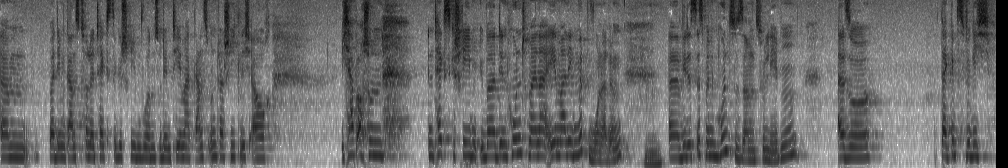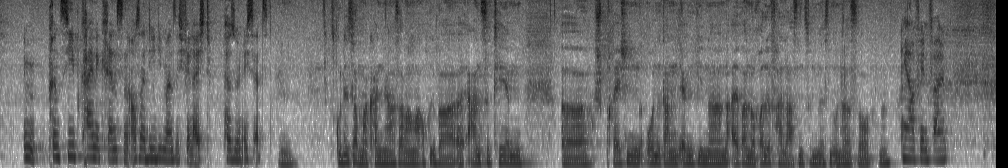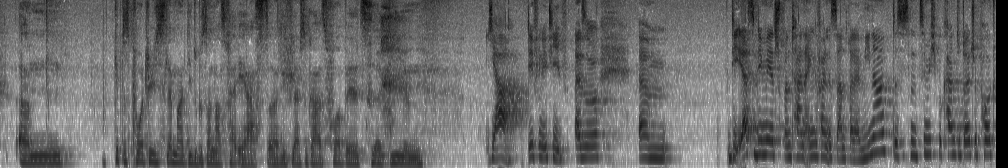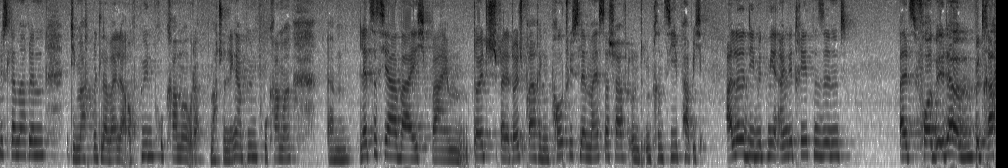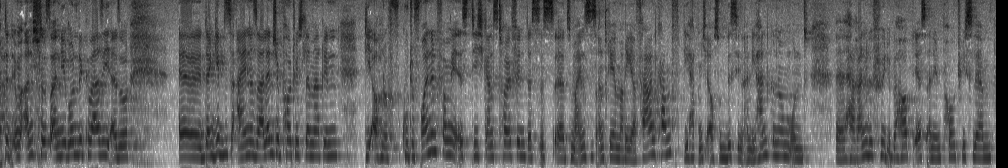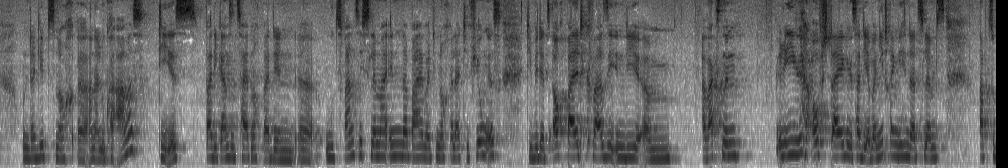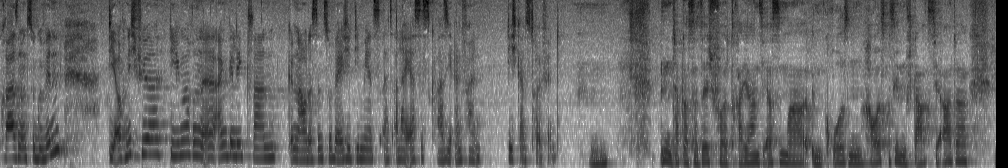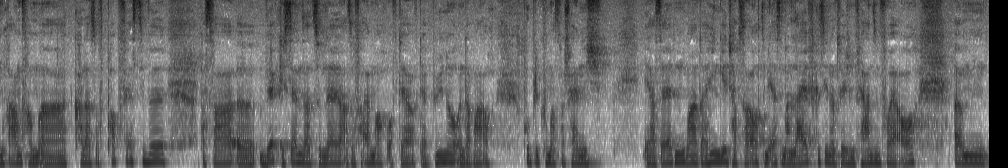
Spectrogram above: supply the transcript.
ähm, bei dem ganz tolle Texte geschrieben wurden zu dem Thema, ganz unterschiedlich auch. Ich habe auch schon einen Text geschrieben über den Hund meiner ehemaligen Mitbewohnerin, mhm. äh, wie das ist, mit einem Hund zusammenzuleben. Also da gibt es wirklich im Prinzip keine Grenzen, außer die, die man sich vielleicht persönlich setzt. Mhm. Das Gute ist auch, man kann ja, sagen wir mal, auch über ernste Themen äh, sprechen, ohne dann irgendwie eine, eine, alberne Rolle verlassen zu müssen oder so. Ne? Ja, auf jeden Fall. Ähm, gibt es Poetry Slammer, die du besonders verehrst oder die vielleicht sogar als Vorbild äh, dienen? Ja, definitiv. Also ähm, die erste, die mir jetzt spontan eingefallen ist, Sandra Davina. Das ist eine ziemlich bekannte deutsche Poetry Slammerin. Die macht mittlerweile auch Bühnenprogramme oder macht schon länger Bühnenprogramme. Ähm, letztes Jahr war ich beim Deutsch, bei der deutschsprachigen Poetry Slam Meisterschaft und im Prinzip habe ich alle, die mit mir angetreten sind, als Vorbilder betrachtet im Anschluss an die Runde quasi. Also äh, dann gibt es eine saarländische Poetry Slammerin, die auch eine gute Freundin von mir ist, die ich ganz toll finde. Das ist äh, zum einen ist Andrea Maria Fahrenkampf. Die hat mich auch so ein bisschen an die Hand genommen und äh, herangeführt überhaupt erst an den Poetry Slam. Und dann gibt es noch äh, Anna-Luca Ames. Die ist, war die ganze Zeit noch bei den äh, U20-SlammerInnen dabei, weil die noch relativ jung ist. Die wird jetzt auch bald quasi in die ähm, Erwachsenenriege aufsteigen. Es hat die aber nie daran gehindert, Slams abzugrasen und zu gewinnen, die auch nicht für die Jüngeren äh, angelegt waren. Genau, das sind so welche, die mir jetzt als allererstes quasi einfallen, die ich ganz toll finde. Mhm. Ich habe das tatsächlich vor drei Jahren das erste Mal im großen Haus gesehen, im Staatstheater, im Rahmen vom äh, Colors of Pop Festival. Das war äh, wirklich sensationell, also vor allem auch auf der, auf der Bühne und da war auch Publikum, was wahrscheinlich eher selten mal dahin geht. Ich habe es auch zum ersten Mal live gesehen, natürlich im Fernsehen vorher auch. Ähm,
